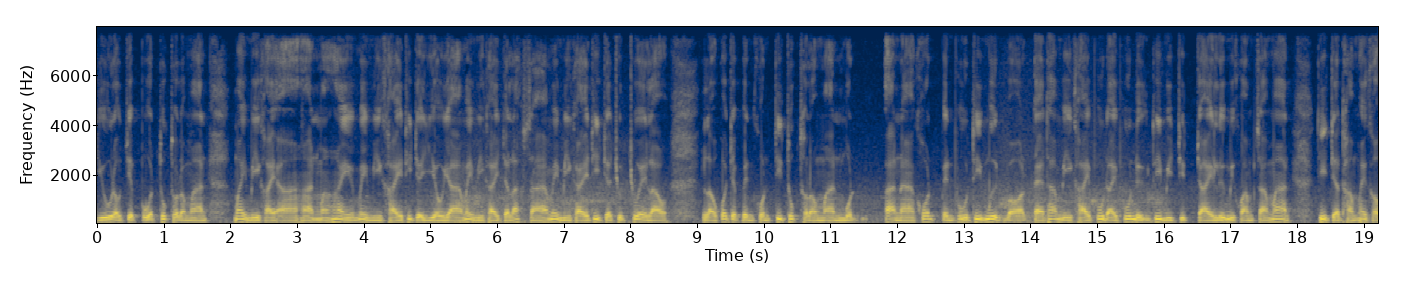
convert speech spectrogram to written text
หิวเราเจ็บปวดทุกทรมาน ไม่มีใครอาหารมาให้ ไม่มีใครที่จะเยียวยา ไม่มีใครจะรักษา ไม่มีใครที่จะฉุดช่วยเรา เราก็จะเป็นคนที่ทุกทรมานหมด อนาคตเป็นผู้ที่มืดบอด แต่ถ้ามีใครผู้ใดผู้หนึ่งที่มีจิตใจหรือมีความสามารถ ที่จะทำให้เขา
